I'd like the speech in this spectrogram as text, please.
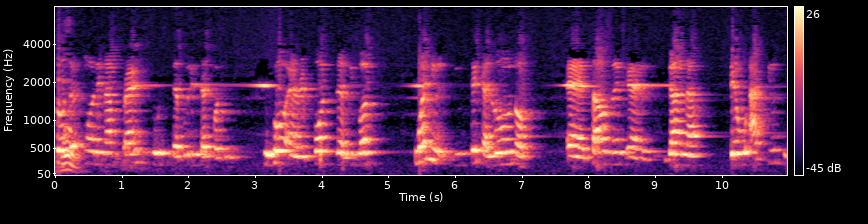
So Oh. this morning, I'm trying to go to the police headquarters to go and report them because when you, you take a loan of uh, thousand uh, Ghana, they will ask you to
